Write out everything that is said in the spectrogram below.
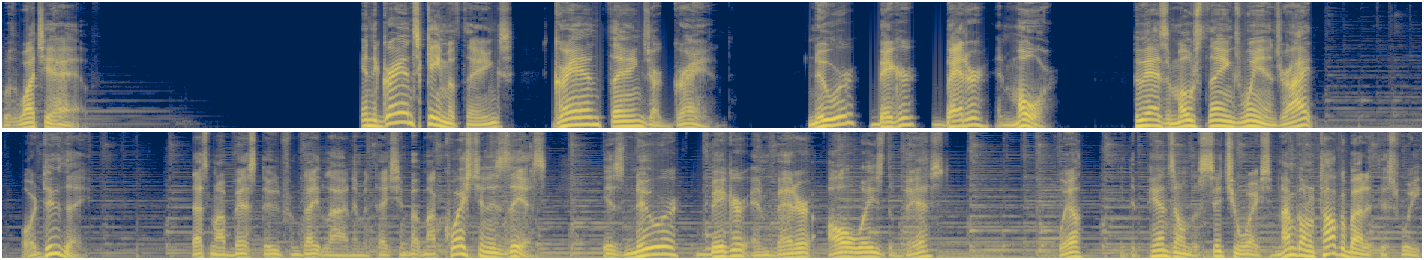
with what you have. In the grand scheme of things, grand things are grand. Newer, bigger, better, and more. Who has the most things wins, right? Or do they? That's my best dude from Dateline imitation. But my question is this Is newer, bigger, and better always the best? Well, it depends on the situation. I'm going to talk about it this week.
